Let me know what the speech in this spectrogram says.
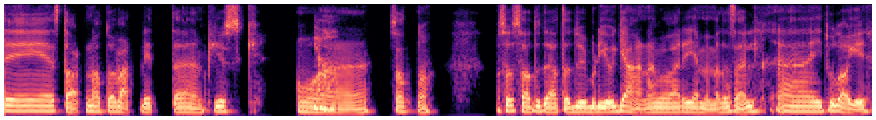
i starten at du har vært litt uh, pjusk og ja. uh, sånt noe. Og så sa du det at du blir jo gæren av å være hjemme med deg selv eh, i to dager.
